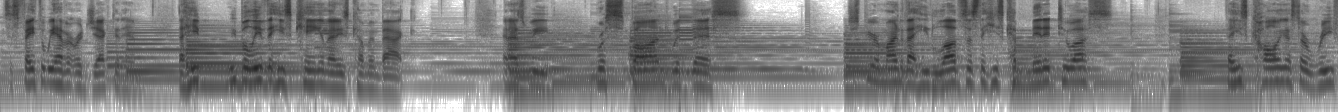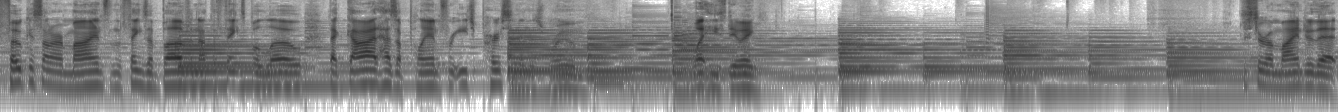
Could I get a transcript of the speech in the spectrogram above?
It's this faith that we haven't rejected him, that he, we believe that he's king and that he's coming back. And as we respond with this, just be reminded that he loves us, that he's committed to us, that he's calling us to refocus on our minds on the things above and not the things below, that God has a plan for each person in this room, what he's doing. Just a reminder that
